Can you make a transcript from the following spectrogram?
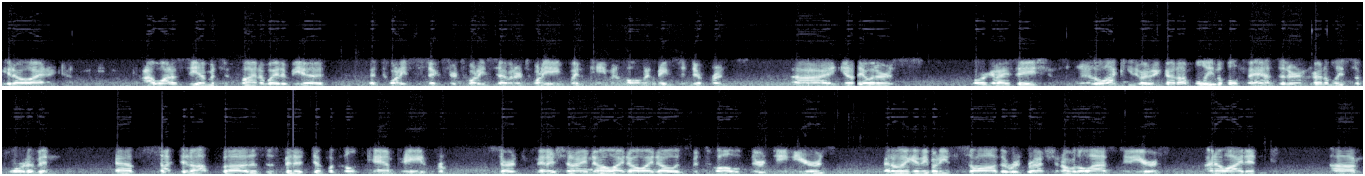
you know, I, I want to see Edmonton find a way to be a, a 26 or 27 or 28 win team at home. It makes a difference. Uh, you know, the owners organizations, they're lucky. They've got unbelievable fans that are incredibly supportive and have sucked it up. Uh, this has been a difficult campaign from start to finish, and I know, I know, I know it's been 12, 13 years. I don't think anybody saw the regression over the last two years. I know I didn't. Um,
